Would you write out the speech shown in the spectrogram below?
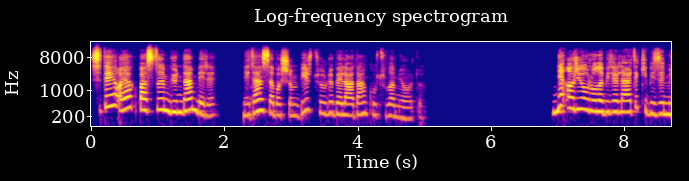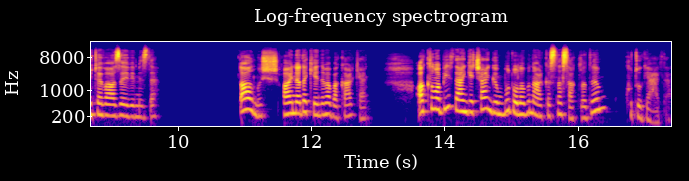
Siteye ayak bastığım günden beri nedense başım bir türlü beladan kurtulamıyordu. Ne arıyor olabilirlerdi ki bizim mütevazı evimizde? Dalmış, aynada kendime bakarken aklıma birden geçen gün bu dolabın arkasına sakladığım kutu geldi.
